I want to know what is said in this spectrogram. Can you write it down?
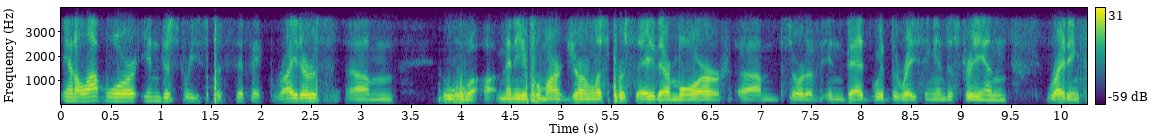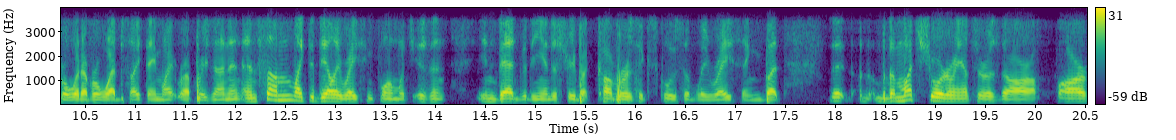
and a lot more industry specific writers. Um, who uh, many of whom aren't journalists per se. They're more um, sort of in bed with the racing industry and writing for whatever website they might represent. And, and some, like the Daily Racing Form, which isn't in bed with the industry but covers exclusively racing. But the, the much shorter answer is there are far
